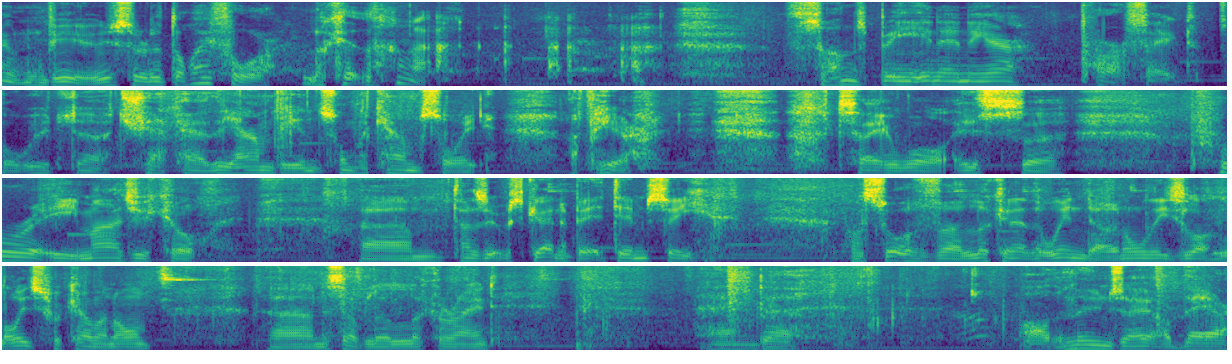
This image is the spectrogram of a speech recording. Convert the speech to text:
Mountain views are to die for. Look at that. Sun's beating in here. Perfect. Thought we'd uh, check out the ambience on the campsite up here. tell you what, it's uh, pretty magical. Um, as it was getting a bit dimsy, I was sort of uh, looking at the window and all these lot lights were coming on. Uh, let's have a little look around. And uh, oh, the moon's out up there.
